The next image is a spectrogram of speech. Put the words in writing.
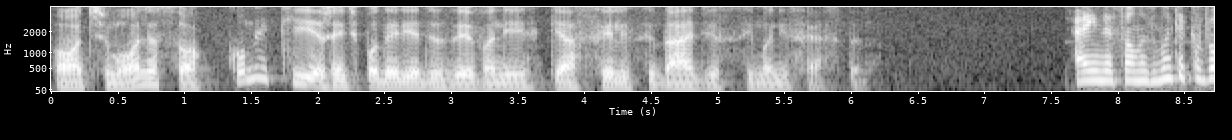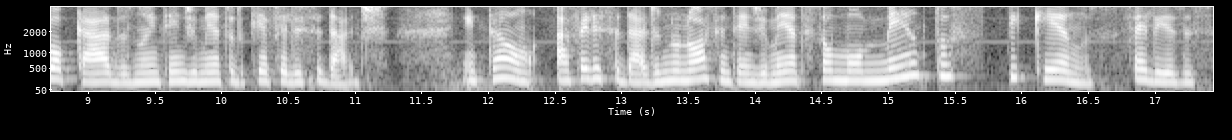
Ótimo. Olha só, como é que a gente poderia dizer, Vani, que a felicidade se manifesta? Ainda somos muito equivocados no entendimento do que é felicidade. Então, a felicidade, no nosso entendimento, são momentos pequenos, felizes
